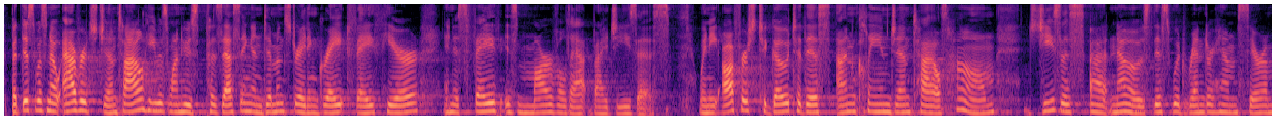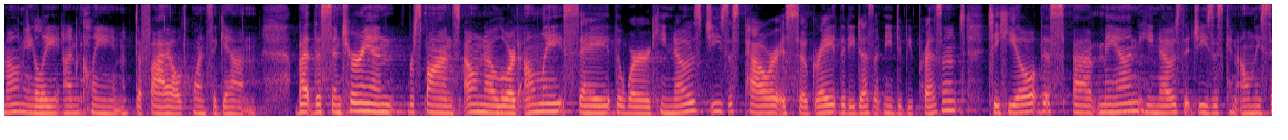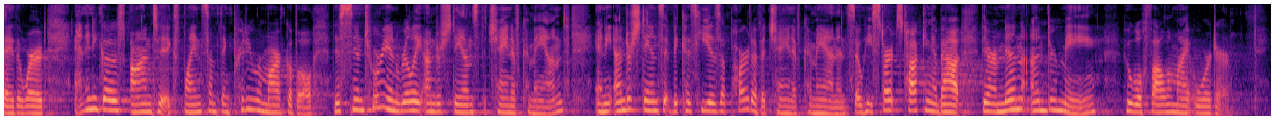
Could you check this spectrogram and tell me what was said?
But this was no average Gentile. He was one who's possessing and demonstrating great faith here, and his faith is marveled at by Jesus. When he offers to go to this unclean Gentile's home, Jesus uh, knows this would render him ceremonially unclean, defiled once again. But the centurion responds, Oh no, Lord, only say the word. He knows Jesus' power is so great that he doesn't need to be present to heal this uh, man. He knows that Jesus can only say the word. And then he goes on to explain something pretty remarkable. This centurion really understands the chain of command, and he understands it because he is a part of a chain of command. And so he starts talking about there are men under me who will follow my order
